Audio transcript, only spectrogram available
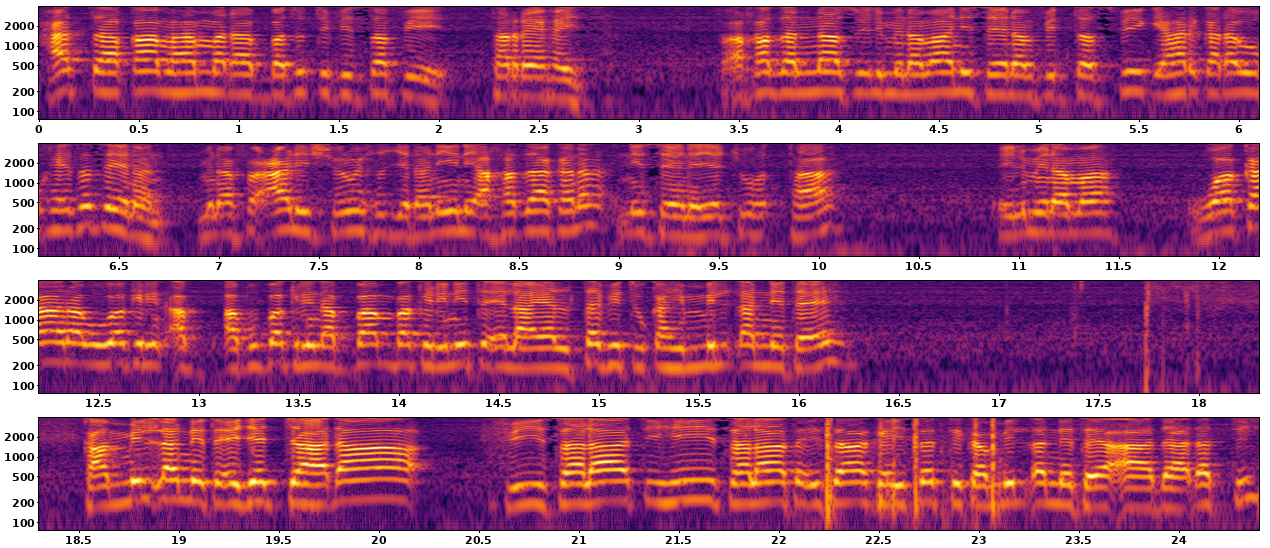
حتى قام محمد أبتت في الصف تري قيسة فأخذ الناس إلى من أمان سينا في التصفيق هركا أو خيس سينا من أفعال الشروح جنانين أخذا كان نسينا يجو تا إلى أما. وكان أبو بكر أب أبو بكر أبان بكر نت لا يلتفت كهم ملأ نتأه كم ملأ نتأه جتشادا في صلاته صلاة إساء كيست كم ملأ نتأه آدادتي.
